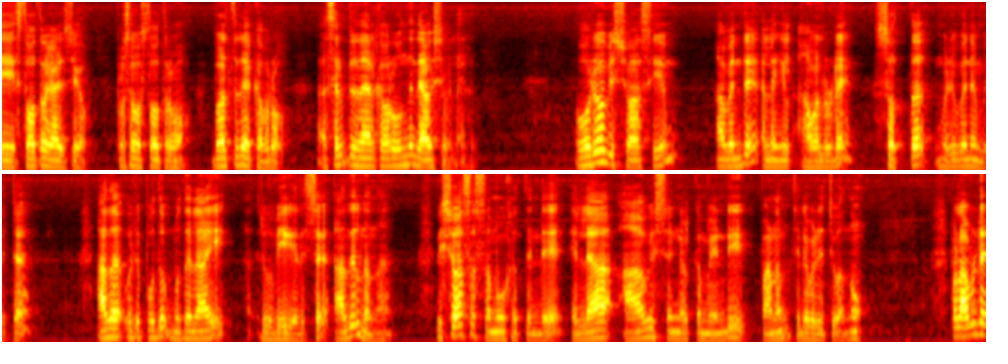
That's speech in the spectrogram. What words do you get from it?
ഈ സ്തോത്ര കാഴ്ചയോ പ്രസവ സ്തോത്രമോ ബർത്ത്ഡേ കവറോ സെൽഫ് ഡിനയൽ കവറോ ഒന്നിന്റെ ആവശ്യമില്ലായിരുന്നു. ഓരോ വിശ്വാസിയും അവന്റെ അല്ലെങ്കിൽ അവളുടെ സ്വത്ത് മുഴുവനും വിറ്റ് അത് ഒരു പൊതു മുതലായി രൂപീകരിച്ച് അതിൽ നിന്ന് വിശ്വാസ സമൂഹത്തിന്റെ എല്ലാ ആവശ്യങ്ങൾക്കും വേണ്ടി പണം ചിലവഴിച്ചു വന്നു. അപ്പോൾ അവിടെ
